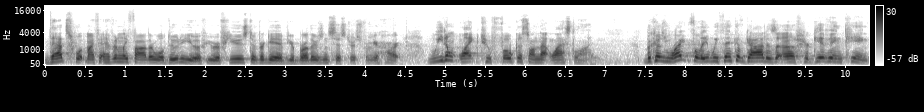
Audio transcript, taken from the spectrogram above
That's what my heavenly Father will do to you if you refuse to forgive your brothers and sisters from your heart. We don't like to focus on that last line. Because rightfully, we think of God as a forgiving king.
